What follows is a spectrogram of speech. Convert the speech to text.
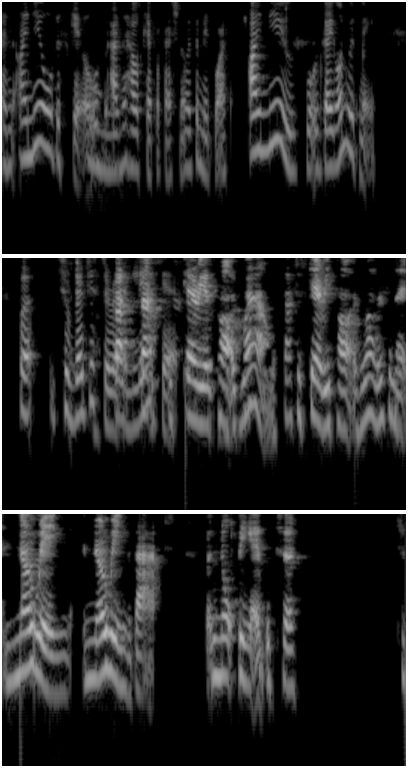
And I knew all the skills mm. as a healthcare professional, as a midwife. I knew what was going on with me. But to register it that's, and link that's it. the scariest part as well. That's the scary part as well, isn't it? Knowing, knowing that, but not being able to to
